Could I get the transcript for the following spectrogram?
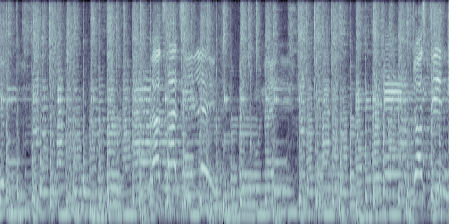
Justin That's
